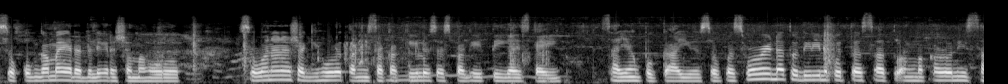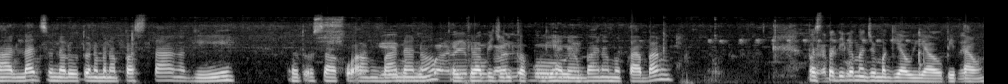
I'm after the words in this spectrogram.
So kung gamay ra dali ra siya mahurot. So wala na siya gihurot ang isa ka kilo sa spaghetti guys kay sayang pug kayo. So fast forward na to diri na ta sa ato ang macaroni salad. So naluto naman ang pasta nga gi luto sa ako ang bana no. Kay grabe jud kakugihan ang bana mo tabang. Basta dili man jud magyaw-yaw bitaw.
